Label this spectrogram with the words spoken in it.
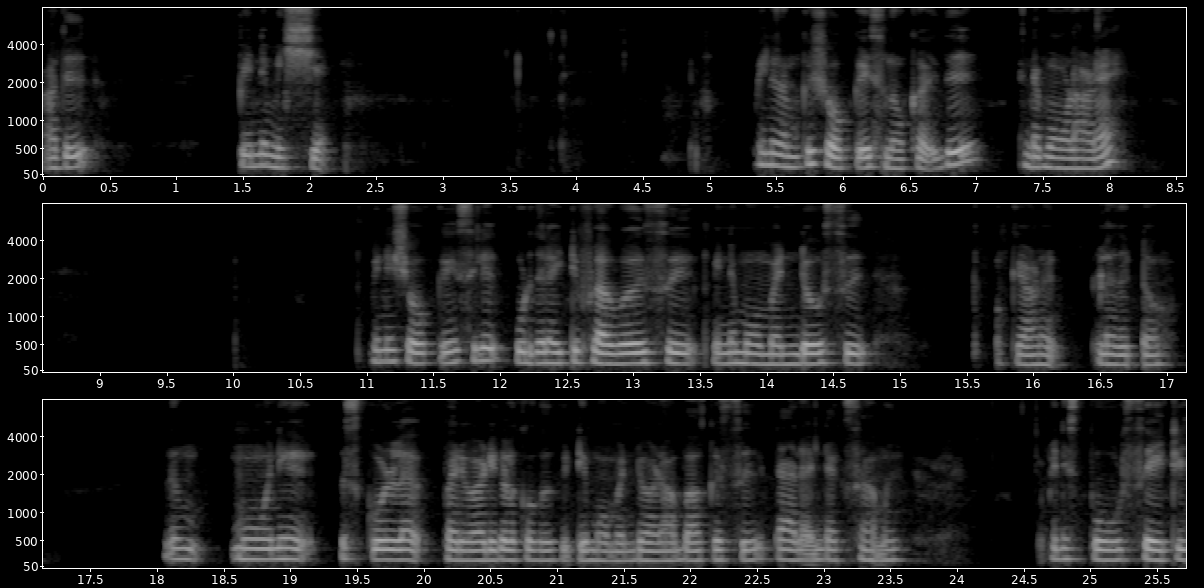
അത് പിന്നെ മിഷ്യൻ. പിന്നെ നമുക്ക് ഷോക്കേസ് നോക്കാം. ഇത് എന്റെ മോളാണേ. പിന്നെ ഷോക്കേസിൽ കൂടുതലായിട്ട് ഫ്ലവേഴ്സ് പിന്നെ മൊമെന്റോസ് ഒക്കെയാണ് ഉള്ളത് കേട്ടോ ഇത് മോന് സ്കൂളിലെ പരിപാടികൾക്കൊക്കെ കിട്ടിയ മൊമെന്റോ ആണ്. അബാക്കസ് ടാലന്റ് എക്സാം പിന്നെ സ്പോർട്സ് ആയിട്ട്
